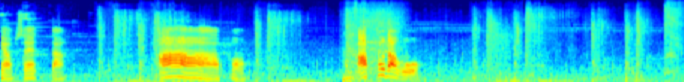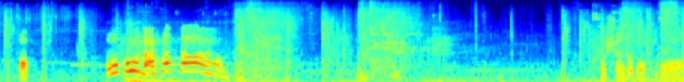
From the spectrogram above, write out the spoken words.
이렇게 없앴다. 아 아파. 아프다고. 어? 오호 날랐다. 포션도 먹고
